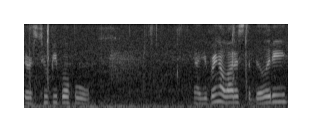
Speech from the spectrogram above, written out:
there's two people who yeah, you bring a lot of stability.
